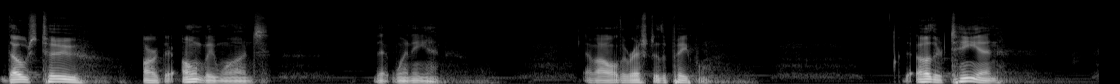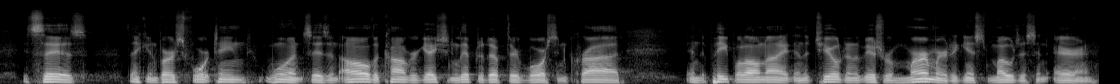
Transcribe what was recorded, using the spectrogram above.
Those two are the only ones that went in of all the rest of the people. The other ten, it says, I think in verse 14, 1, it says, And all the congregation lifted up their voice and cried, and the people all night, and the children of Israel murmured against Moses and Aaron.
